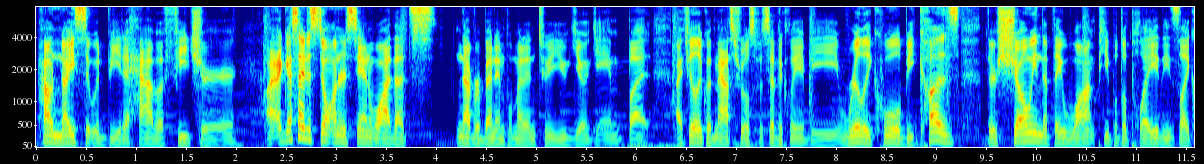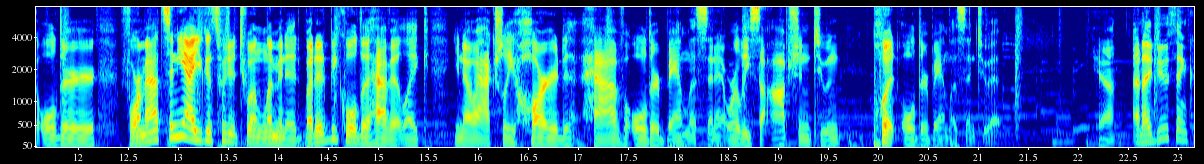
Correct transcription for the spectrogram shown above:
how nice it would be to have a feature. I guess I just don't understand why that's never been implemented into a Yu-Gi-Oh game, but I feel like with Master Duel specifically, it'd be really cool because they're showing that they want people to play these like older formats. And yeah, you can switch it to unlimited, but it'd be cool to have it like you know actually hard have older ban lists in it, or at least the option to in- put older ban lists into it. Yeah, and I do think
